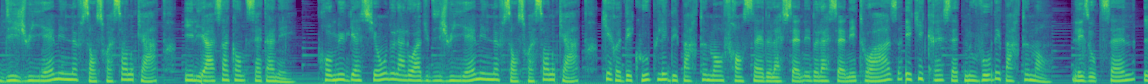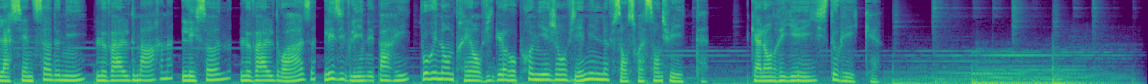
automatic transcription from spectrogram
10 juillet 1964, il y a 57 années. Promulgation de la loi du 10 juillet 1964 qui redécoupe les départements français de la Seine et de la Seine-Étoise et qui crée sept nouveaux départements. Les Hauts-de-Seine, la Seine-Saint-Denis, le Val-de-Marne, l'Essonne, le Val d'Oise, les Yvelines et Paris, pour une entrée en vigueur au 1er janvier 1968. Calendrier historique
